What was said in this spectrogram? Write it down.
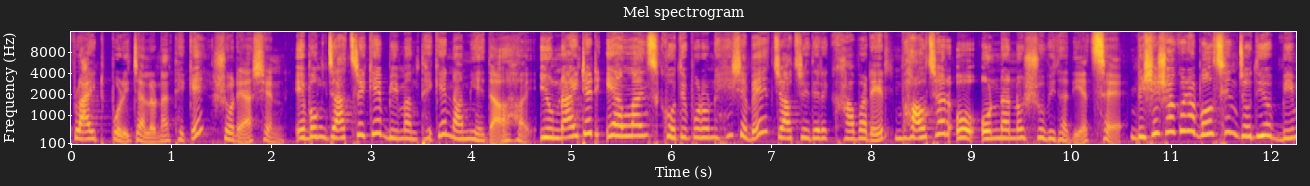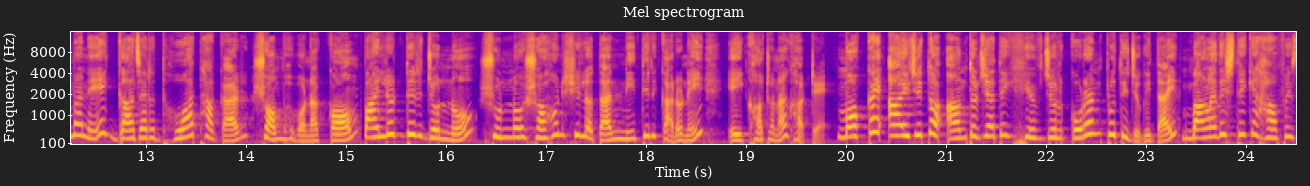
ফ্লাইট পরিচালনা থেকে সরে আসেন এবং যাত্রীকে বিমান থেকে নামিয়ে দেওয়া হয়। ইউনাইটেড এয়ারলাইন্স ক্ষতিপূরণ হিসেবে যাত্রীদের খাবারের ভাউচার ও অন্যান্য সুবিধা দিয়েছে। বিশেষজ্ঞরা বলছেন, যদিও বিমানে গাজার ধোয়া থাকার সম্ভাবনা কম, পাইলটদের জন্য শূন্য সহনশীলতার নীতির কারণেই এই ঘটনা ঘটে। মক্কায় আয়োজিত আন্তর্জাতিক হিফজুল কোরআন প্রতিযোগিতায় বাংলাদেশ থেকে হাফিজ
